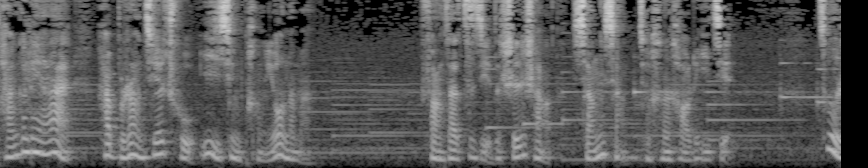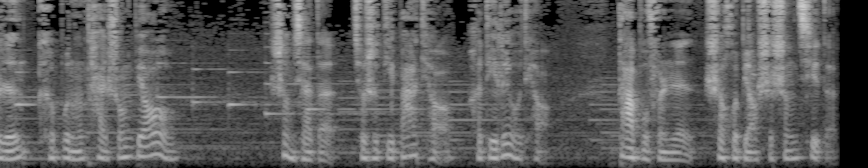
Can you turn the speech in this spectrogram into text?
谈个恋爱还不让接触异性朋友了吗？放在自己的身上想想就很好理解，做人可不能太双标哦。剩下的就是第八条和第六条，大部分人是会表示生气的。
